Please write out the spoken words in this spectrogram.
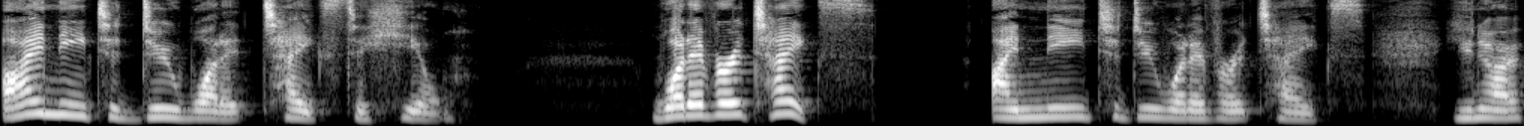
I need to do what it takes to heal. Whatever it takes. I need to do whatever it takes, you know.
